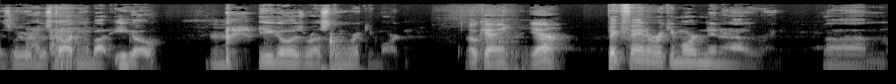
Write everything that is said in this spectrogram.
as we were just talking about Ego, Mhm. Ego is wrestling Ricky Morton. Okay. Yeah. Big fan of Ricky Morton in and out of the ring. Um,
